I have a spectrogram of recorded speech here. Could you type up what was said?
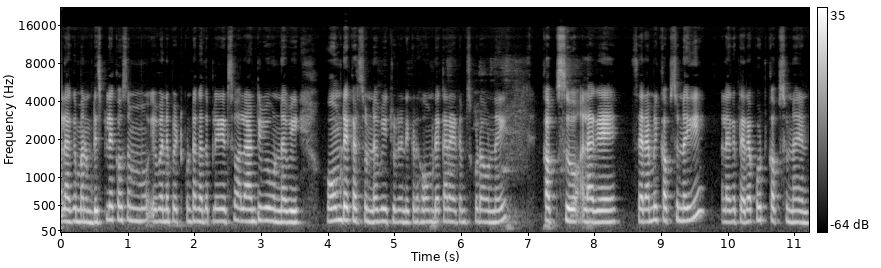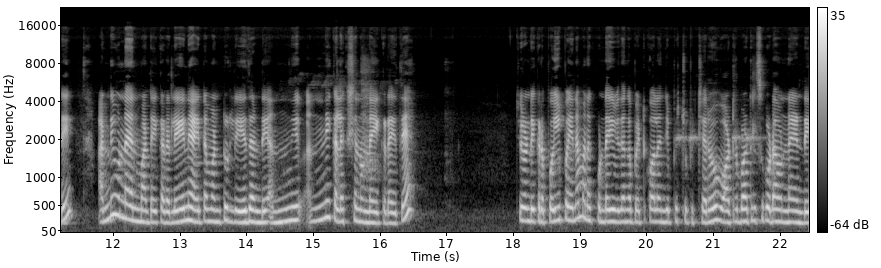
అలాగే మనం డిస్ప్లే కోసం ఏమైనా పెట్టుకుంటాం కదా ప్లేట్స్ అలాంటివి ఉన్నవి హోమ్ డెకర్స్ ఉన్నవి చూడండి ఇక్కడ హోమ్ డెకర్ ఐటమ్స్ కూడా ఉన్నాయి. కప్స్ అలాగే సెరామిక్ కప్స్ ఉన్నాయి అలాగే టెరాకోట్ కప్స్ ఉన్నాయండి. అన్నీ ఉన్నాయన్నమాట ఇక్కడ లేని ఐటమ్ అంటూ లేదండి. అన్ని అన్ని కలెక్షన్ ఉన్నాయి ఇక్కడైతే. చూడండి ఇక్కడ పొయ్యి పైన మనకు కుండ ఈ విధంగా పెట్టుకోవాలని చెప్పి చూపించారు. వాటర్ బాటిల్స్ కూడా ఉన్నాయండి.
